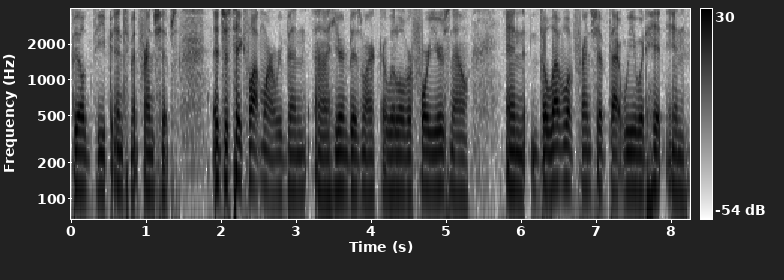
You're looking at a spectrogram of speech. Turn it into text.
build deep, intimate friendships, it just takes a lot more. We've been uh, here in Bismarck a little over four years now, and the level of friendship that we would hit in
